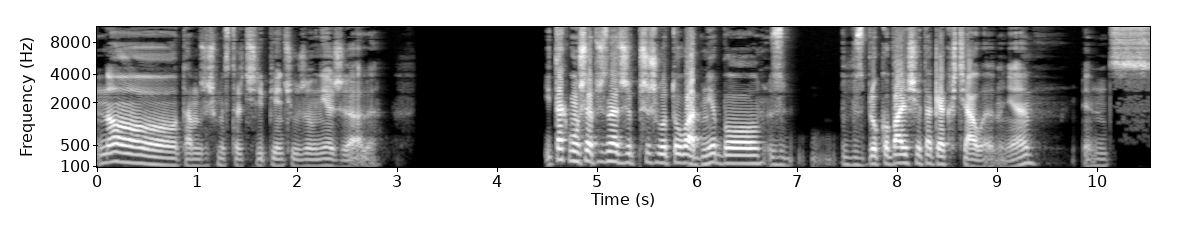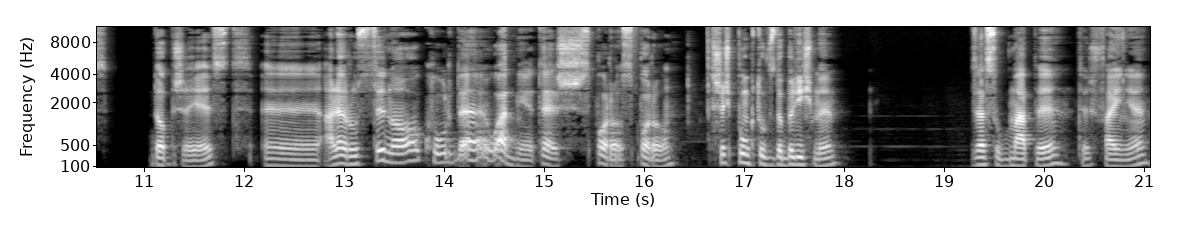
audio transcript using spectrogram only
No, tam żeśmy stracili pięciu żołnierzy, ale... I tak muszę przyznać, że przyszło to ładnie, bo zblokowali się tak jak chciałem, nie? Więc dobrze jest. Yy, ale Ruscy, no kurde, ładnie też, sporo, sporo. 6 punktów zdobyliśmy. Zasób mapy, też fajnie.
